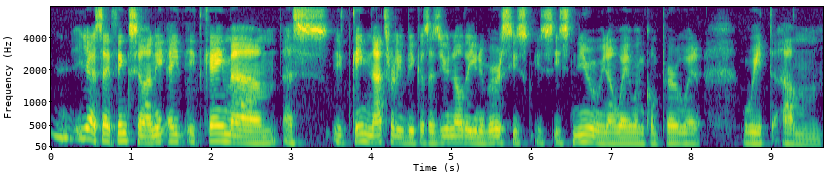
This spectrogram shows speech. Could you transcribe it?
Yes, I think so, and it, it, it came um, as it came naturally because, as you know, the university is, is, is new in a way when compared with with um,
